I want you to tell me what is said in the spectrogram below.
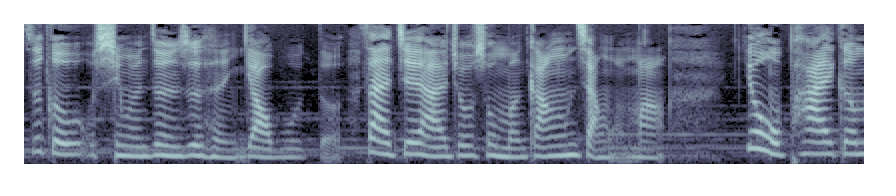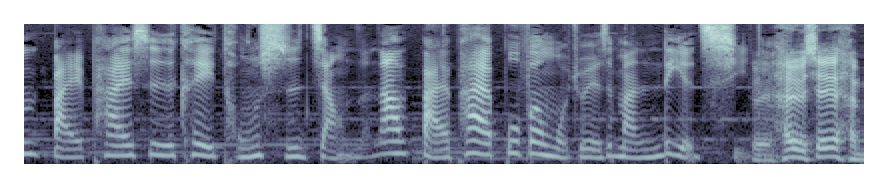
这个新闻真的是很要不得。再接下来就是我们刚刚讲了嘛，右拍跟摆拍是可以同时讲的。那摆拍的部分，我觉得也是蛮猎奇的。对，还有一些很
